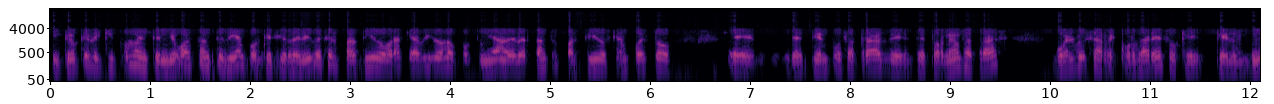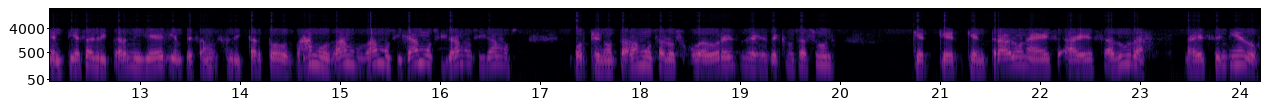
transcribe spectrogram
Y creo que el equipo lo entendió bastante bien, porque si revives el partido, ahora que ha habido la oportunidad de ver tantos partidos que han puesto eh, de tiempos atrás, de, torneos atrás, vuelves a recordar eso, que, que empieza a gritar Miguel y empezamos a gritar todos, vamos, vamos, vamos, sigamos, sigamos, sigamos, porque notábamos a los jugadores de Cruz Azul que, que, entraron a, es, a esa duda, a ese miedo,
